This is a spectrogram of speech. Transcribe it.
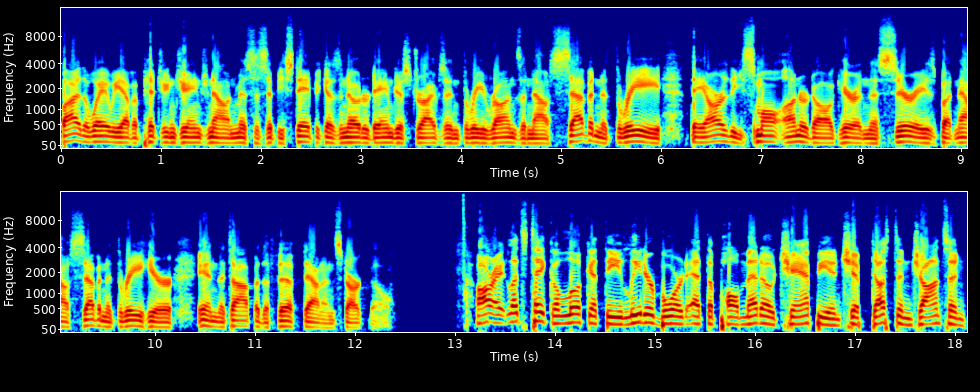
By the way, we have a pitching change now in Mississippi State because Notre Dame just drives in three runs and now seven to three. They are the small underdog here in this series, but now seven to three here in the top of the fifth down in Starkville. All right, let's take a look at the leaderboard at the Palmetto Championship. Dustin Johnson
